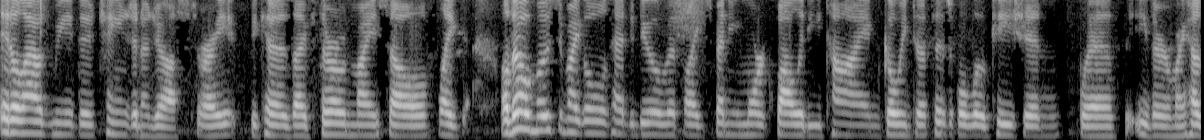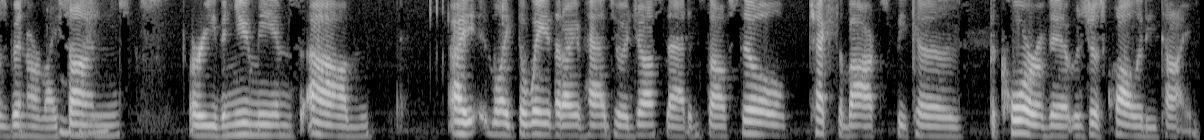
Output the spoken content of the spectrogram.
it allows me to change and adjust, right? Because I've thrown myself like although most of my goals had to do with like spending more quality time going to a physical location with either my husband or my mm-hmm. sons or even you memes um I like the way that I've had to adjust that and stuff still checks the box because the core of it was just quality time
